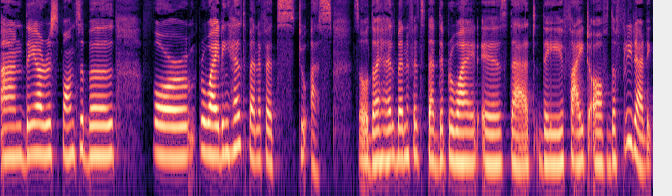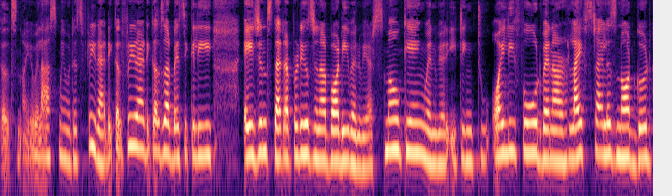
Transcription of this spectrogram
and they are responsible for providing health benefits to us. So the health benefits that they provide is that they fight off the free radicals. Now you will ask me what is free radical? Free radicals are basically agents that are produced in our body when we are smoking, when we are eating too oily food, when our lifestyle is not good.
